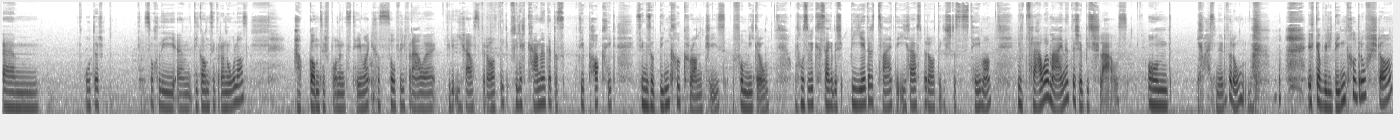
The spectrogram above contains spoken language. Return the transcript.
ähm, oder so ein bisschen, ähm, die ganzen Granolas. Auch ganz ein spannendes Thema. Ich habe so viele Frauen für die Einkaufsberatung. Vielleicht kennen ihr das, die Packung sind so Dinkel-Crunchies vom Migros. Und ich muss wirklich sagen, das ist, bei jeder zweiten Einkaufsberatung ist das ein Thema. Weil die Frauen meinen, das ist etwas Schlaues. Und ich weiß nicht warum. ich glaube, weil Dinkel drauf steht.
